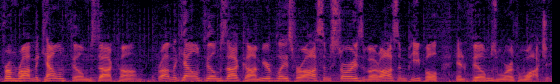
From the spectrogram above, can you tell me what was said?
from RobMcCallumFilms.com. RobMcCallumFilms.com, your place for awesome stories about awesome people and films worth watching.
